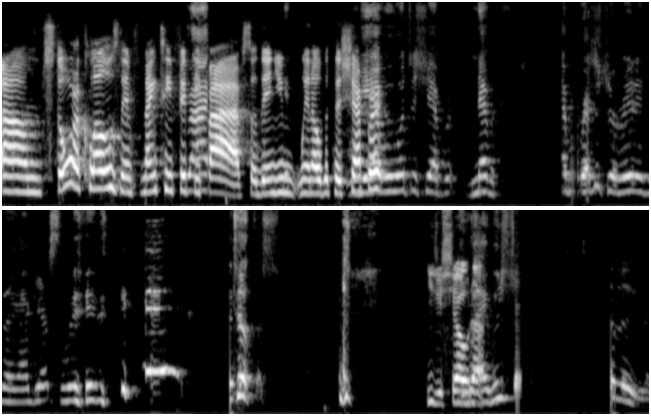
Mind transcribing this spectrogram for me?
um Storer closed in 1955. So then you went over to Yeah, Shepherd. we went to Shepherd. Never, never registered or anything. I guess we it took us. You just showed up. We should- absolutely,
